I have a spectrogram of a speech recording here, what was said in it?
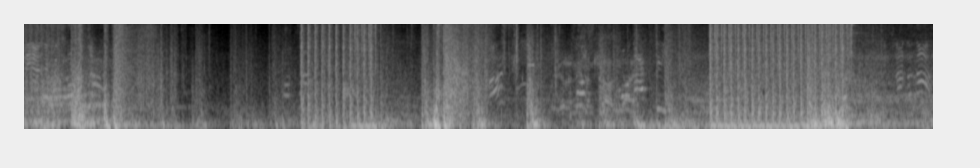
Nähernde Bedrohung da. Was? Wir nehmen Charlie Drohne ein. aktiv. Lade nach.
